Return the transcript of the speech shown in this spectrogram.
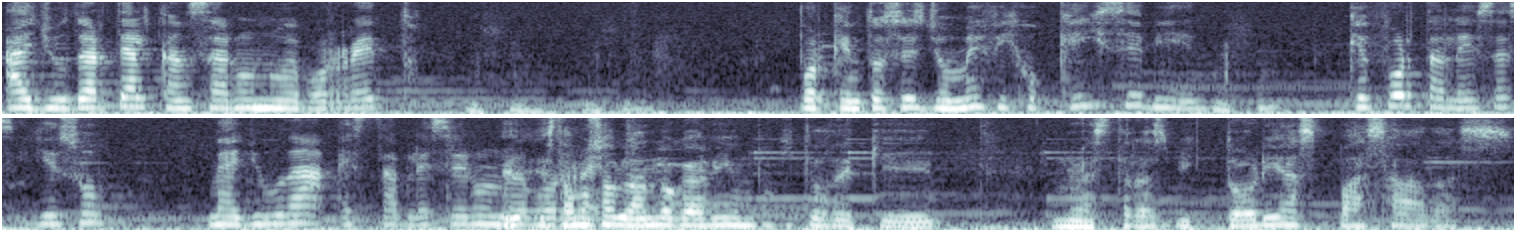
ayudarte a alcanzar un nuevo reto? Porque entonces yo me fijo qué hice bien, uh -huh. qué fortalezas y eso me ayuda a establecer un nuevo Estamos reto. hablando, Gaby, un poquito de que nuestras victorias pasadas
